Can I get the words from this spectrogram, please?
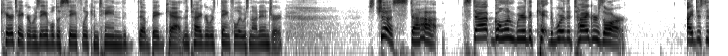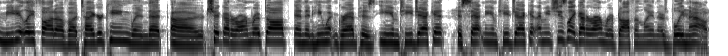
caretaker was able to safely contain the, the big cat, and the tiger was thankfully was not injured. Just stop, stop going where the where the tigers are. I just immediately thought of uh, Tiger King when that uh, chick got her arm ripped off, and then he went and grabbed his EMT jacket, his satin EMT jacket. I mean, she's like got her arm ripped off and laying there's bleeding out.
